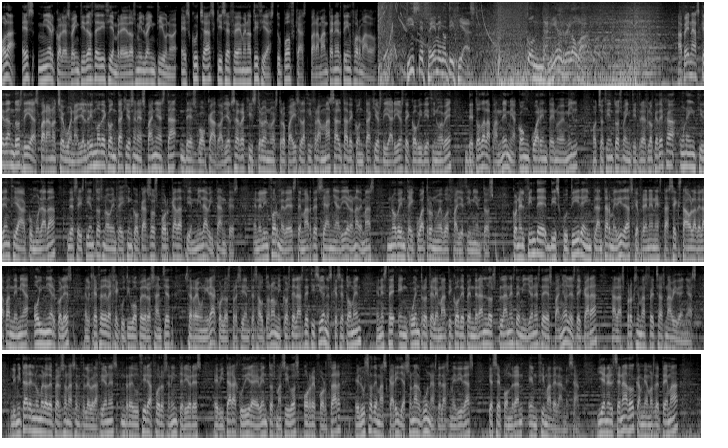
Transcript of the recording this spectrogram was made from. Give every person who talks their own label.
Speaker 1: Hola, es miércoles 22 de diciembre de 2021. Escuchas Kiss FM Noticias, tu podcast para mantenerte informado.
Speaker 2: Kiss FM Noticias con Daniel Relova.
Speaker 1: Apenas quedan dos días para Nochebuena y el ritmo de contagios en España está desbocado. Ayer se registró en nuestro país la cifra más alta de contagios diarios de COVID-19 de toda la pandemia, con 49.823, lo que deja una incidencia acumulada de 695 casos por cada 100.000 habitantes. En el informe de este martes se añadieron además 94 nuevos fallecimientos. Con el fin de discutir e implantar medidas que frenen esta sexta ola de la pandemia, hoy miércoles el jefe del Ejecutivo Pedro Sánchez se reunirá con los presidentes autonómicos. De las decisiones que se tomen en este encuentro telemático dependerán los planes de millones de españoles de cara a las próximas fechas navideñas. Limitar el número de personas en celebraciones, reducir aforos en interiores, evitar acudir a eventos masivos o reforzar el uso de mascarillas son algunas de las medidas que se pondrán encima de la mesa. Y en el Senado, cambiamos de tema,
